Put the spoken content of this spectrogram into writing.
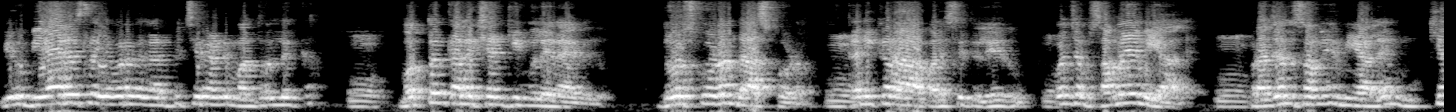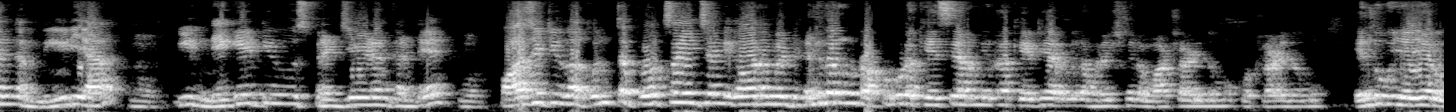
మీరు బీఆర్ఎస్లో ఎవరైనా కనిపించారండి మంత్రుల లెక్క? మొత్తం కలెక్షన్ కింగ్ లేనా వీళ్ళు. దోసుకోవడం దాచుకోవడం. కానీ ఇక్కడ ఆ పరిస్థితి లేదు. కొంచెం సమయం ఇవ్వాలి ప్రజలు సమయం ఇవ్వాలి ముఖ్యంగా మీడియా. ఈ నెగటివ్ స్ప్రెడ్ చేయడం కంటే. పాజిటివ్గా కొంత ప్రోత్సహించండి గవర్నమెంట్. ఎందుకంటే అప్పుడు కూడా కేసీఆర్ మీద కేటీఆర్ మీద హరీష్ మీద మాట్లాడినాము కొట్లాడినాము. ఎందుకు చేయరు?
